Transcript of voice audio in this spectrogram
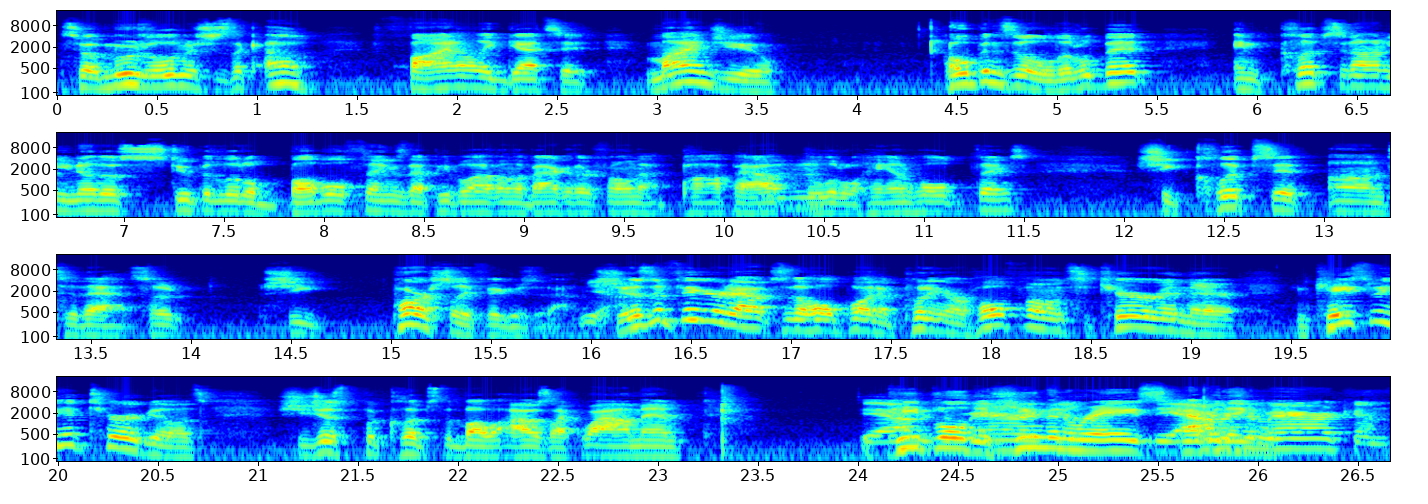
so it moved a little bit. She's like, oh, finally gets it. Mind you, opens it a little bit and clips it on. You know those stupid little bubble things that people have on the back of their phone that pop out, the Mhm. little handhold things. She clips it onto that, so she partially figures it out. Yeah. She doesn't figure it out to the whole point of putting her whole phone secure in there in case we hit turbulence. She just put clips the bubble. I was like, wow, man, The People, the human race, the everything- American,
